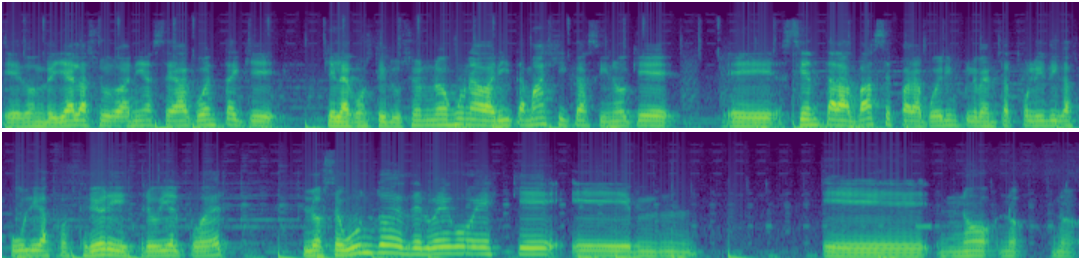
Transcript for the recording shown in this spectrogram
eh, donde ya la ciudadanía se da cuenta que que la constitución no es una varita mágica, sino que eh, sienta las bases para poder implementar políticas públicas posteriores y distribuir el poder. Lo segundo, desde luego, es que em, eh, no, no, no,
